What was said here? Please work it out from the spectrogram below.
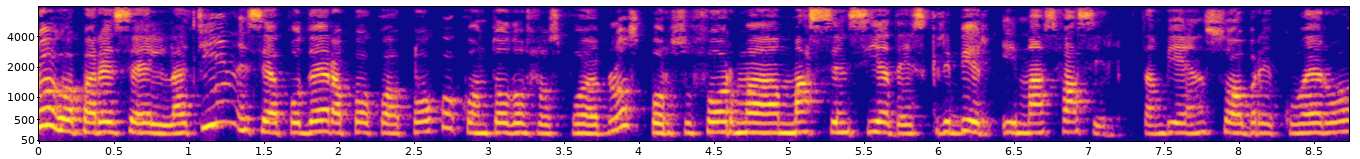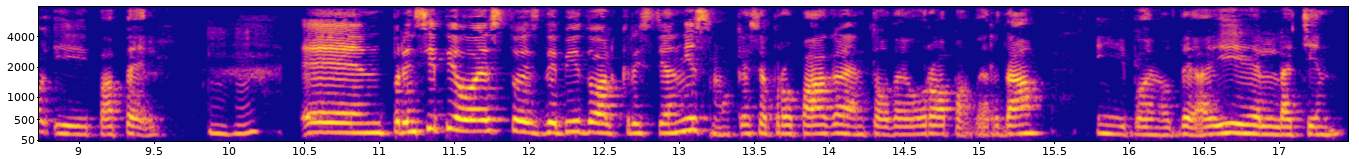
Luego aparece el latín y se apodera poco a poco con todos los pueblos por su forma más sencilla de escribir y más fácil también sobre cuero y papel. En principio esto es debido al cristianismo que se propaga en toda Europa, ¿verdad? Y bueno, de ahí el latín.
